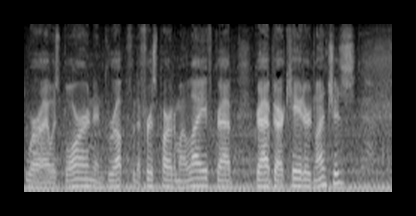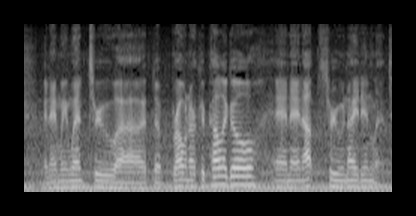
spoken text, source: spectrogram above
where I was born and grew up for the first part of my life. Grabbed grabbed our catered lunches, and then we went through uh, the Broughton Archipelago and then up through Knight Inlet.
